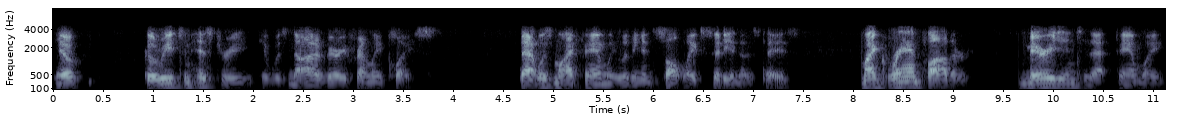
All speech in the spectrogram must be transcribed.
You know, Go read some history. It was not a very friendly place. That was my family living in Salt Lake City in those days. My grandfather married into that family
